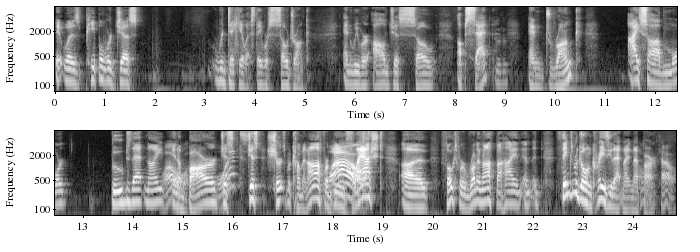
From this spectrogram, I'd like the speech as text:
It was people were just ridiculous. They were so drunk. And we were all just so upset Mm-hmm. and drunk. I saw more boobs that night in a bar. What? Just just shirts were coming off or Wow. being flashed. Uh, folks were running off behind, and, and things were going crazy that night in that bar. Cow.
